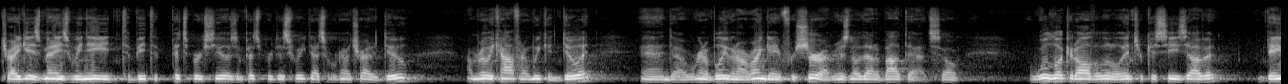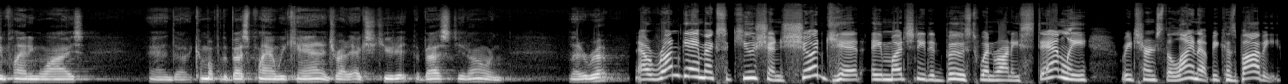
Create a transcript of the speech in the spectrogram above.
try to get as many as we need to beat the Pittsburgh Steelers in Pittsburgh this week. That's what we're going to try to do. I'm really confident we can do it and uh, we're going to believe in our run game for sure. I mean, there's no doubt about that. So we'll look at all the little intricacies of it, game planning wise, and uh, come up with the best plan we can and try to execute it the best, you know, and let it rip. Now, run game execution should get a much needed boost when Ronnie Stanley returns to the lineup because Bobby,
